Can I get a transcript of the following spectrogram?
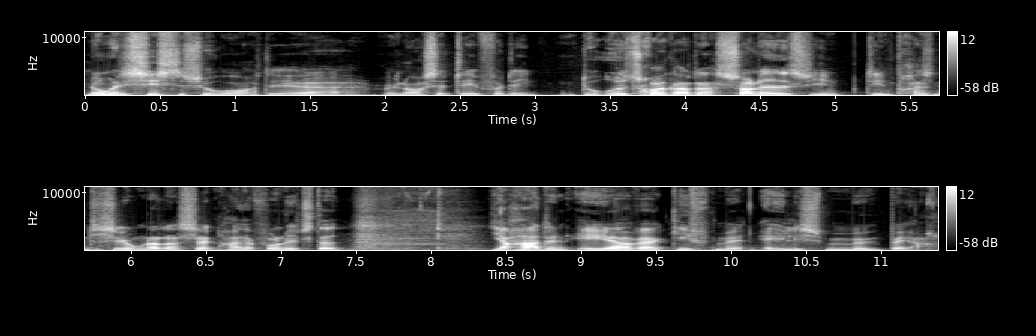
Nogle af de sidste syv år, det er vel også det, fordi du udtrykker dig således i din præsentation af dig selv, har jeg fundet et sted. Jeg har den ære at være gift med Alice Møbær.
